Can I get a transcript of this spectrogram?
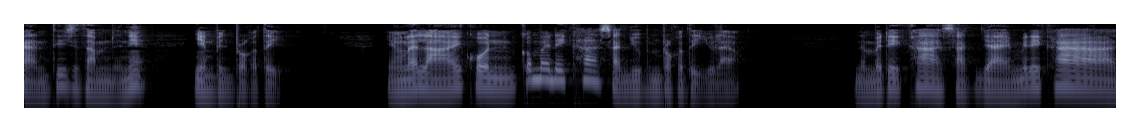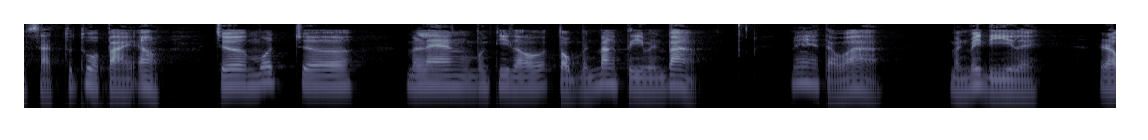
การที่จะทำเนี่ยยังเป็นปกติ อย่างหลายๆ คนก็ไม่ได้ฆ่าสัตว์อยู่เป็นปกติอยู่แล้วเนี่ยไม่ได้ฆ่าสัตว์ใหญ่ไม่ได้ฆ่าสัตว์ทั่วไปอา้าวเจอมดเจอมแมลงบางทีเราตบมันบ้างตีมันบ้าง แม่แต่ว่ามันไม่ดีเลย เรา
